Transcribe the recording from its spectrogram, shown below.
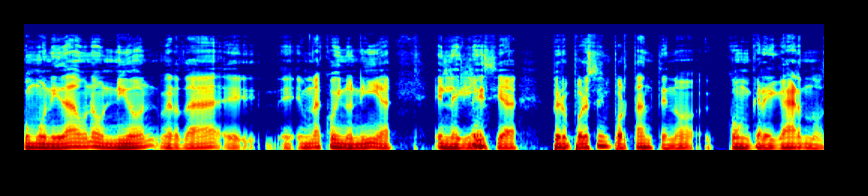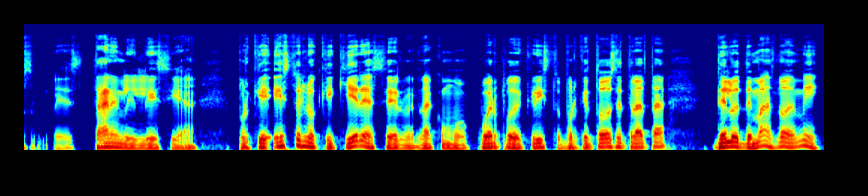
comunidad, una unión, ¿verdad? Eh, eh, una coinonía en la iglesia, pero por eso es importante, ¿no? Congregarnos, estar en la iglesia, porque esto es lo que quiere hacer, ¿verdad? Como cuerpo de Cristo, porque todo se trata de los demás, no de mí,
